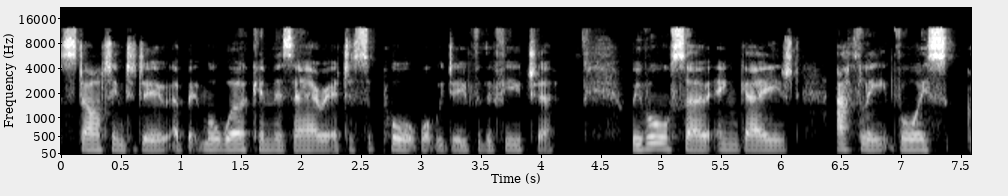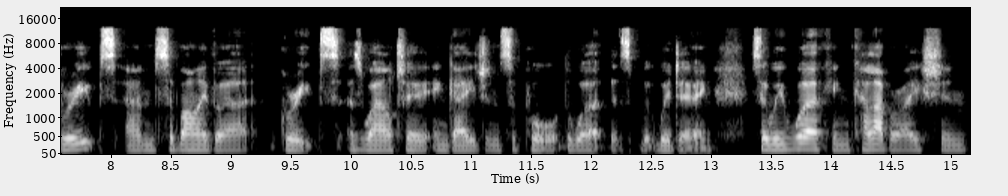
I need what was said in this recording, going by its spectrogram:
starting to do a bit more work in this area to support what we do for the future. We've also engaged athlete voice groups and survivor groups as well to engage and support the work that we're doing. So we work in collaboration,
